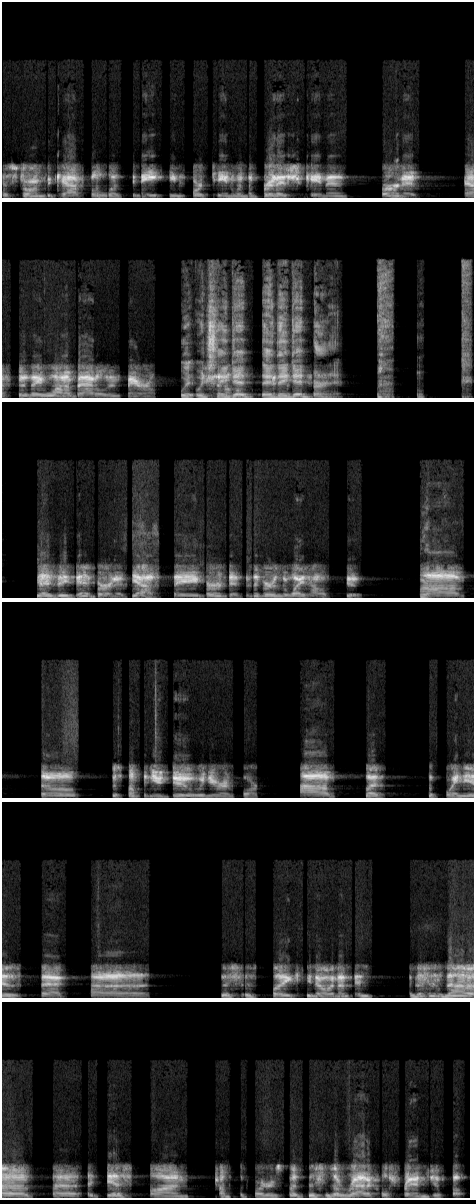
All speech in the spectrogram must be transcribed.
has stormed the Capitol was in 1814 when the British came in, burned it after they won a battle in Maryland. Wh- Which they did. They, they did burn it. Yeah, they did burn it. Yes, they burned it, and they burned the White House too. Um, so just something you do when you're in war. Um, but the point is that uh, this is like you know, and, and, and this is not a, a, a diss on Trump supporters, but this is a radical fringe of folks,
